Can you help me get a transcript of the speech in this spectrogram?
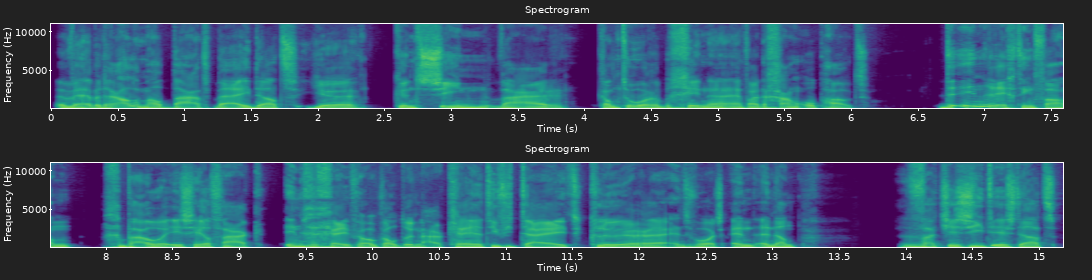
We hebben er allemaal baat bij dat je kunt zien waar kantoren beginnen en waar de gang ophoudt. De inrichting van gebouwen is heel vaak ingegeven, ook wel door nou, creativiteit, kleuren enzovoort. En, en dan wat je ziet is dat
